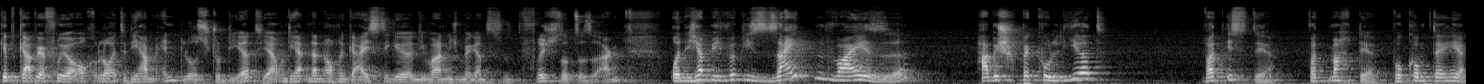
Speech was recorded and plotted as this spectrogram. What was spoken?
gibt, gab ja früher auch Leute, die haben endlos studiert, ja, und die hatten dann auch eine geistige, die waren nicht mehr ganz frisch sozusagen. Und ich habe mich wirklich seitenweise, habe ich spekuliert, was ist der? Was macht der? Wo kommt der her?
